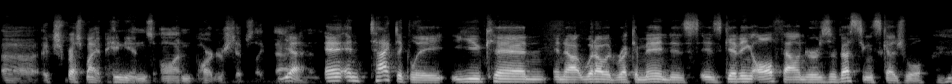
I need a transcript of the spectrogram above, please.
uh, express my opinions on partnerships like that. Yeah, and, and tactically, you can. And I, what I would recommend is is giving all founders a vesting schedule. Mm-hmm.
